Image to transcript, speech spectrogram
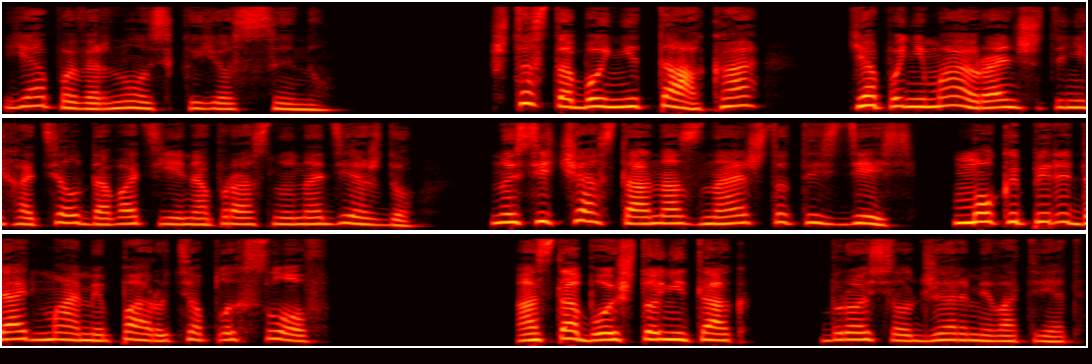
я повернулась к ее сыну. «Что с тобой не так, а? Я понимаю, раньше ты не хотел давать ей напрасную надежду, но сейчас-то она знает, что ты здесь. Мог и передать маме пару теплых слов. «А с тобой что не так?» — бросил Джереми в ответ.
